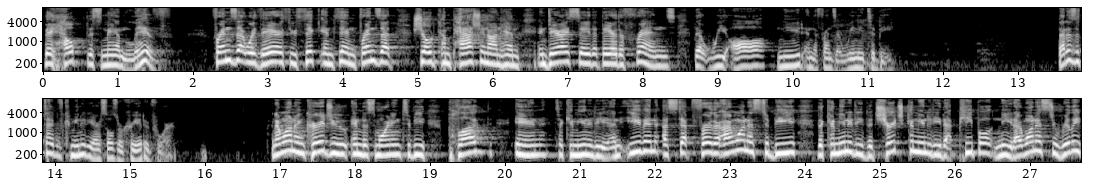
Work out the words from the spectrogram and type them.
They helped this man live. Friends that were there through thick and thin, friends that showed compassion on him, and dare I say that they are the friends that we all need and the friends that we need to be. That is the type of community our souls were created for. And I want to encourage you in this morning to be plugged into community. And even a step further, I want us to be the community, the church community that people need. I want us to really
